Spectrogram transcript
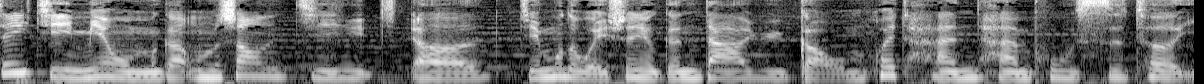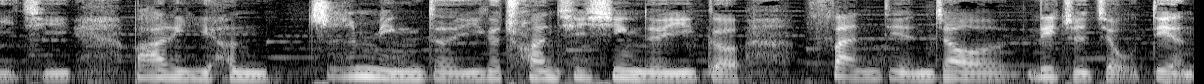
这一集里面，我们刚我们上集呃节目的尾声有跟大家预告，我们会谈谈普斯特以及巴黎很知名的一个传奇性的一个饭店，叫丽池酒店。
